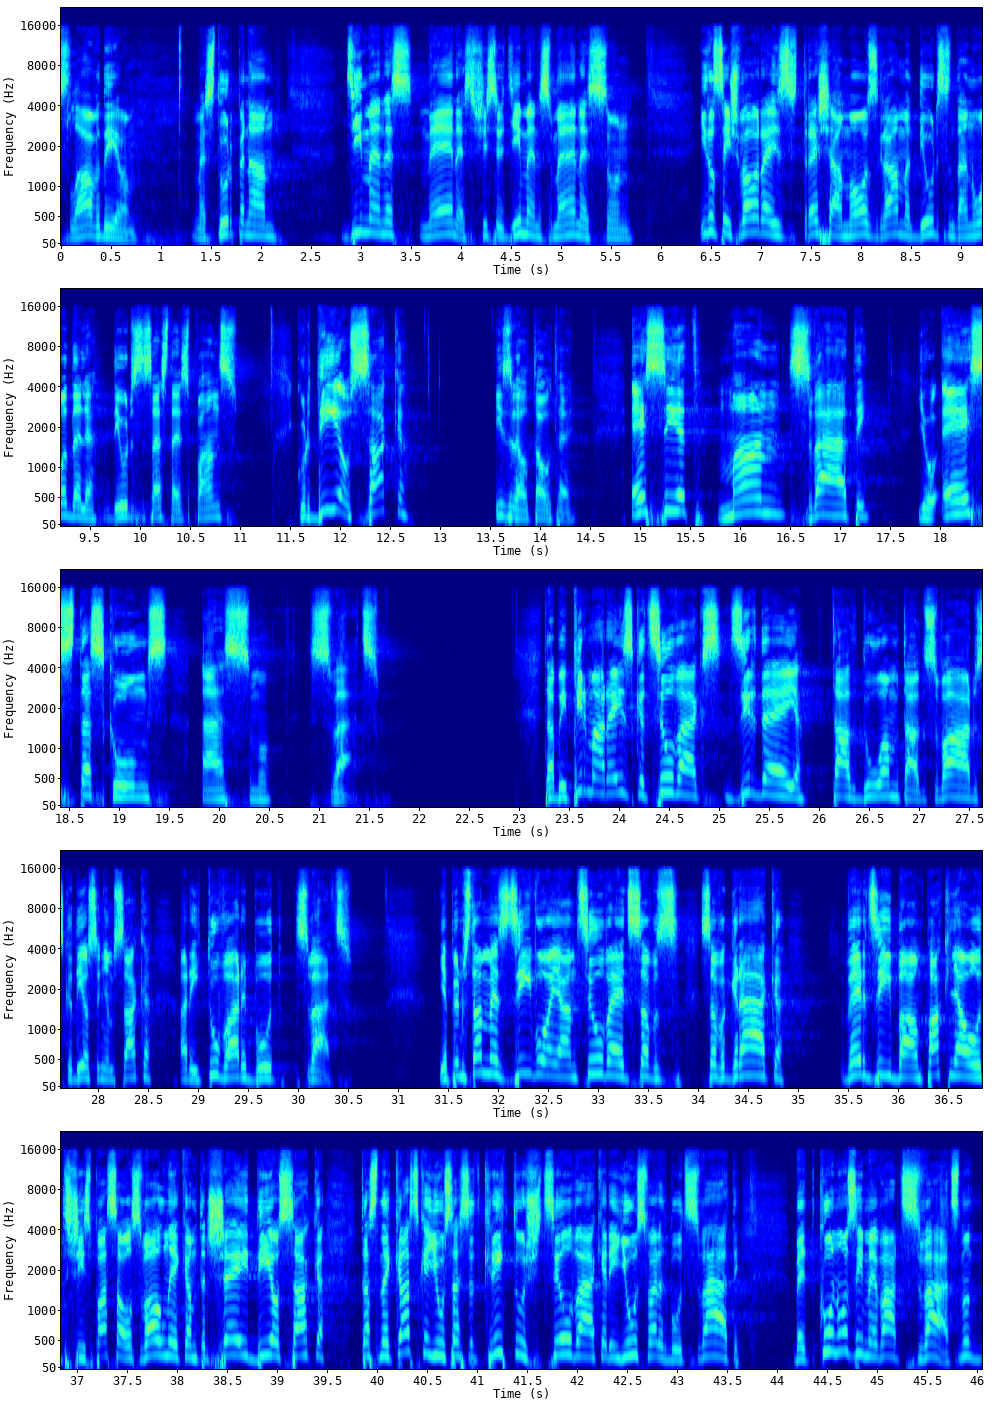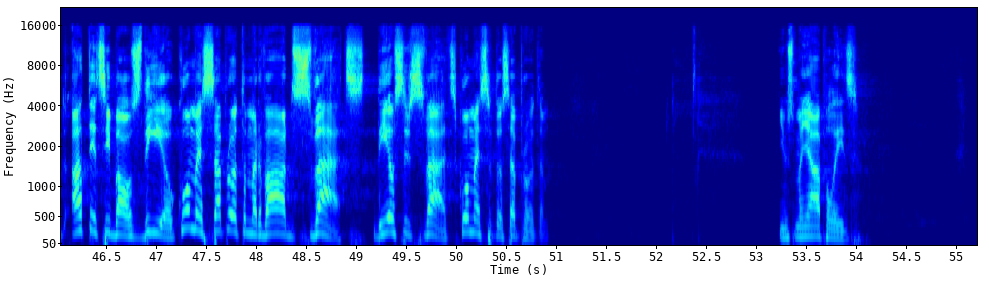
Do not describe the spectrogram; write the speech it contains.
Slāva Dievam! Mēs turpinām ģimenes mēnesi. Šis ir ģimenes mēnesis. Izlasīšu vēlreiz 3. mūža grāmata, 20. nodaļa, 26. pants, kur Dievs saka Izraēla tautai: Esiet man svēti, jo es, tas kungs, esmu svēts. Tā bija pirmā reize, kad cilvēks dzirdēja tādu domu, tādus vārdus, ka Dievs viņam saka, arī tu vari būt svēts. Ja pirms tam mēs dzīvojām cilvēks savas, sava grēka verdzībā un pakļauti šīs pasaules valdniekam, tad šeit Dievs saka, tas nekas, ka jūs esat krituši cilvēki, arī jūs varat būt svēti. Bet ko nozīmē vārds svēts? Nu, attiecībā uz Dievu. Ko mēs saprotam ar vārdu svēts? Dievs ir svēts. Ko mēs ar to saprotam? Jums man jāpalīdz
